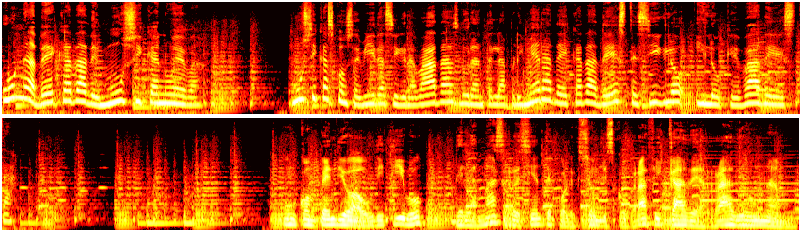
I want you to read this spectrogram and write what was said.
Una década de música nueva. Músicas concebidas y grabadas durante la primera década de este siglo y lo que va de esta. un compendio auditivo de la más reciente colección discográfica de Radio UNAM.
